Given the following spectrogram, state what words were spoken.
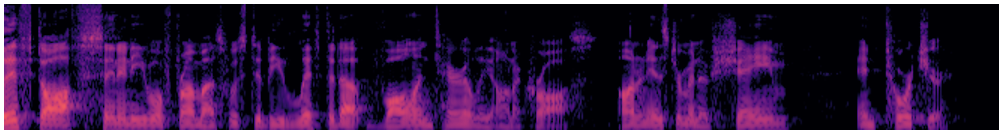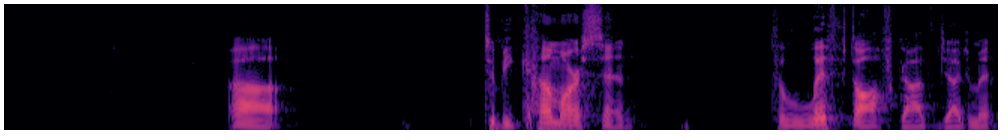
lift off sin and evil from us was to be lifted up voluntarily on a cross, on an instrument of shame and torture. Uh, to become our sin, to lift off God's judgment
